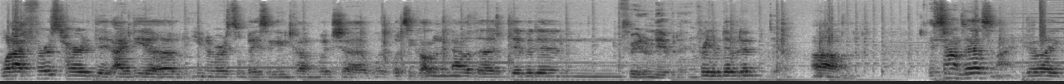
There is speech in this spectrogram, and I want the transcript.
when I first heard the idea of universal basic income, which uh, what's he calling it now? The dividend, Freedom dividend. freedom dividend. Yeah. Um, it sounds asinine. You're like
